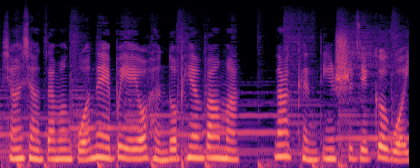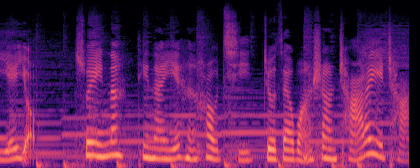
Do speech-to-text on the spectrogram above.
想想咱们国内不也有很多偏方吗？那肯定世界各国也有。所以呢，蒂娜也很好奇，就在网上查了一查。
